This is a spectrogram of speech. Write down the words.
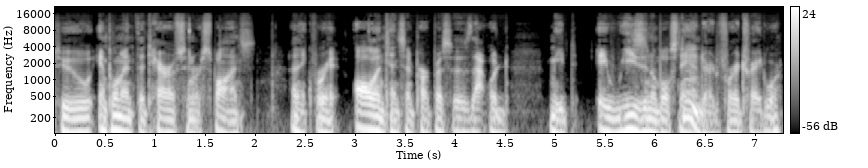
to implement the tariffs in response, I think for all intents and purposes, that would meet a reasonable standard mm. for a trade war.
